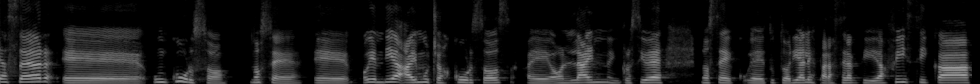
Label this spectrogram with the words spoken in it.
a hacer eh, un curso no sé, eh, hoy en día hay muchos cursos eh, online, inclusive, no sé, eh, tutoriales para hacer actividad física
